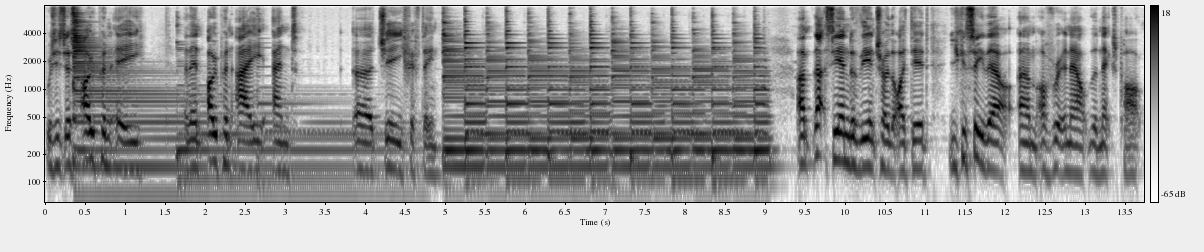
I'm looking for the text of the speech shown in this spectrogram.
Which is just open E, and then open A and uh, G15. Um, that's the end of the intro that I did. You can see there um, I've written out the next part.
